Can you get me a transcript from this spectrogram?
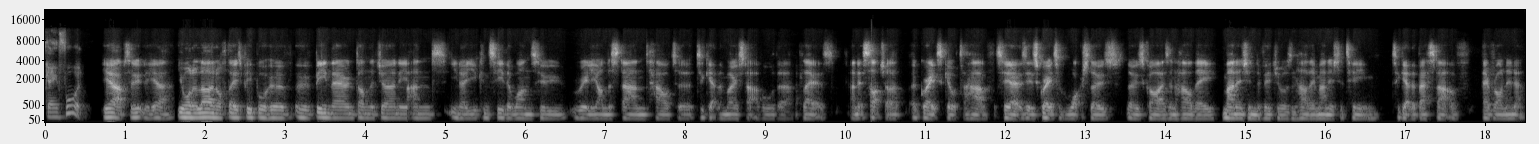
going forward. Yeah, absolutely. Yeah, you want to learn off those people who have who have been there and done the journey, and you know you can see the ones who really understand how to to get the most out of all the players, and it's such a, a great skill to have. So yeah, it's, it's great to watch those those guys and how they manage individuals and how they manage the team to get the best out of everyone in it.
